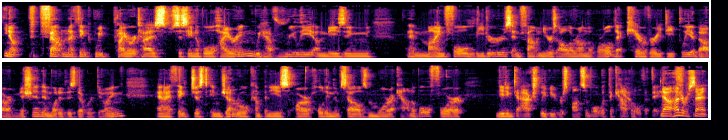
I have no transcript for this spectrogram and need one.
you know, Fountain, I think we prioritize sustainable hiring. We have really amazing and mindful leaders and fountainers all around the world that care very deeply about our mission and what it is that we're doing. And I think just in general, companies are holding themselves more accountable for needing to actually be responsible with the capital yeah. that they have. Now, 100%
